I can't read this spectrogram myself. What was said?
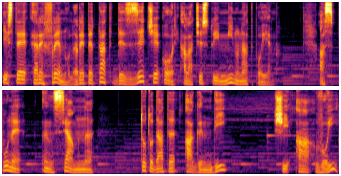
Este refrenul repetat de zece ori al acestui minunat poem. A spune înseamnă totodată a gândi și a voi.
